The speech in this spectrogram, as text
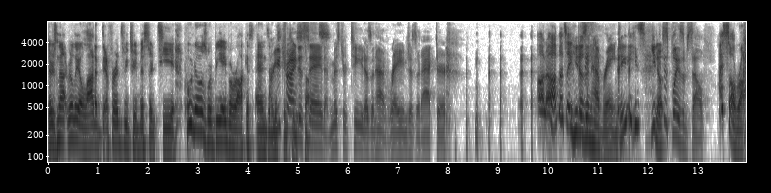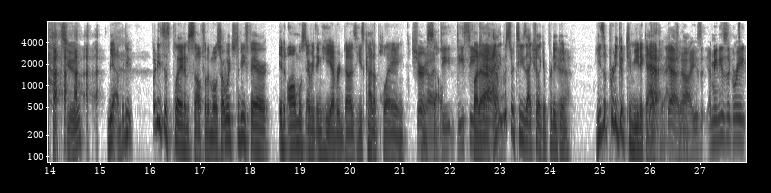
there's not really a lot of difference between Mr. T. Who knows where B.A. Baracus ends and Are Mr. you trying T to say that Mr. T doesn't have range as an actor? Oh no, I'm not saying he doesn't he- have range. He, he's you know he just plays himself. I saw Rocky too. Yeah, but he but he's just playing himself for the most part. Which, to be fair, in almost everything he ever does, he's kind of playing Sure. Uh, himself. D- DC but uh, I think Mr. T is actually like a pretty Yeah. good. He's a pretty good comedic yeah, actor. yeah, actually. no, he's. I mean, he's a great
